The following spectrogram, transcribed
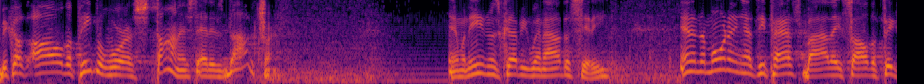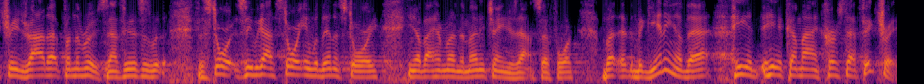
because all the people were astonished at his doctrine. And when evening was come, he went out of the city. And in the morning, as he passed by, they saw the fig tree dried up from the roots. Now, see, this is what the story. See, we got a story in within a story, you know, about him running the money changers out and so forth. But at the beginning of that, he had, he had come by and cursed that fig tree.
